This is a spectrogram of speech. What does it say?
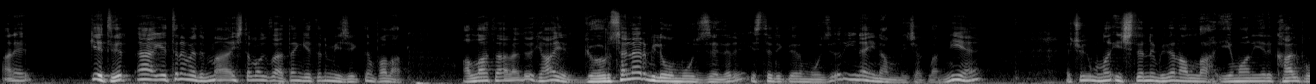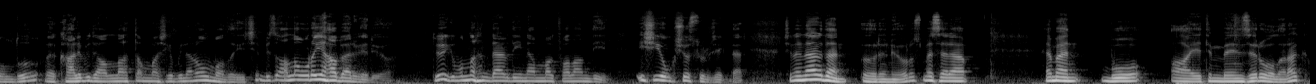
Hani getir. Ha getiremedim? Ha işte bak zaten getirmeyecektin falan. Allah Teala diyor ki hayır görseler bile o mucizeleri, istedikleri mucizeleri yine inanmayacaklar. Niye? E çünkü bunların içlerini bilen Allah, imanı yeri kalp olduğu ve kalbi de Allah'tan başka bilen olmadığı için bize Allah orayı haber veriyor. Diyor ki bunların derdi inanmak falan değil. İşi yokuşa sürecekler. Şimdi nereden öğreniyoruz? Mesela hemen bu ayetin benzeri olarak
